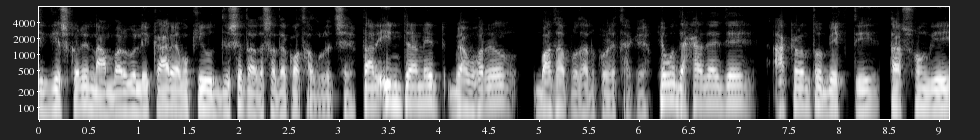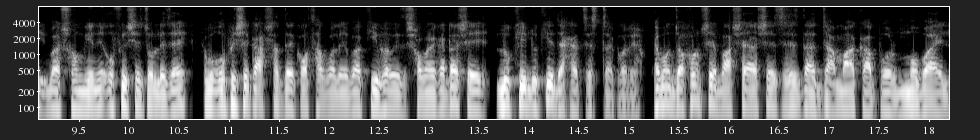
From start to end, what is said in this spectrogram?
জিজ্ঞেস করে নাম্বারগুলি কার এবং কি উদ্দেশ্যে তাদের সাথে কথা বলেছে। তার ইন্টারনেট ব্যবহারেও বাধা প্রদান করে থাকে। এবং দেখা যায় যে আক্রান্ত ব্যক্তি তার সঙ্গী বা সঙ্গিনী অফিসে চলে যায় এবং অফিসে কার সাথে কথা বলে বা কীভাবে সময় কাটা সে লুকিয়ে লুকিয়ে দেখার চেষ্টা করে। এবং যখন সে বাসায় আসে, সে তার জামা, কাপড়, মোবাইল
